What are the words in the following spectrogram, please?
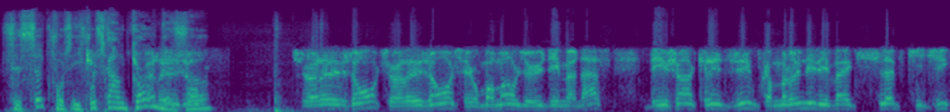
C'est ça qu'il faut, il faut se rendre compte de ça. Tu as raison, tu as raison. C'est au moment où il y a eu des menaces, des gens crédibles comme René Lévesque qui dit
